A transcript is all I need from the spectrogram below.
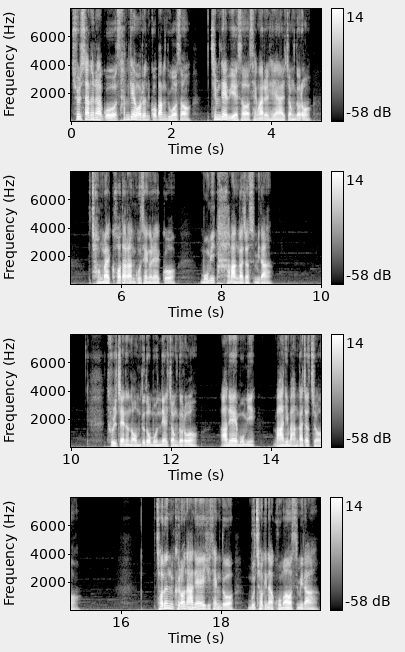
출산을 하고 3개월은 꼬박 누워서 침대 위에서 생활을 해야 할 정도로 정말 커다란 고생을 했고 몸이 다 망가졌습니다. 둘째는 엄두도 못 낼 정도로 아내의 몸이 많이 망가졌죠. 저는 그런 아내의 희생도 무척이나 고마웠습니다.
